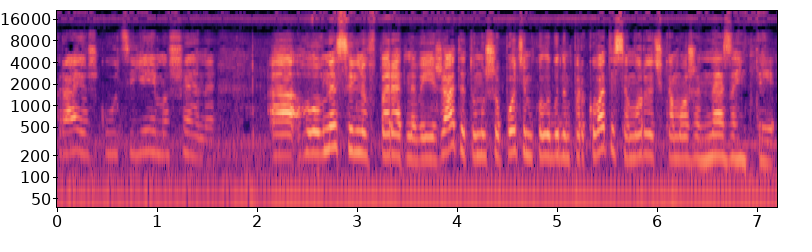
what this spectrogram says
краюшку цієї машини. Головне сильно вперед не виїжджати, тому що потім, коли будемо паркуватися, мордочка може не зайти.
